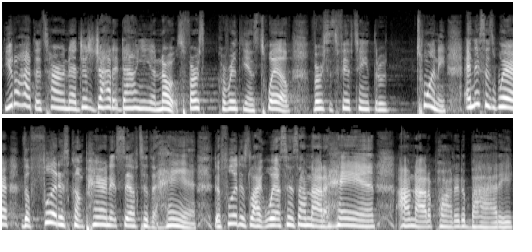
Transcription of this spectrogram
You don't have to turn that, just jot it down in your notes. 1 Corinthians 12, verses 15 through 20. And this is where the foot is comparing itself to the hand. The foot is like, well, since I'm not a hand, I'm not a part of the body.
